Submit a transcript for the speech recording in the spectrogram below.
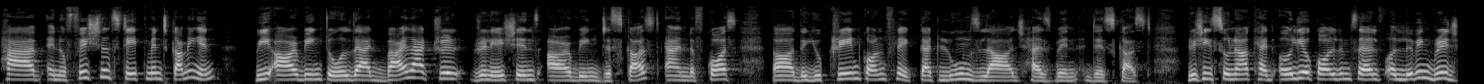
have an official statement coming in, we are being told that bilateral relations are being discussed and of course uh, the Ukraine conflict that looms large has been discussed. Rishi Sunak had earlier called himself a living bridge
